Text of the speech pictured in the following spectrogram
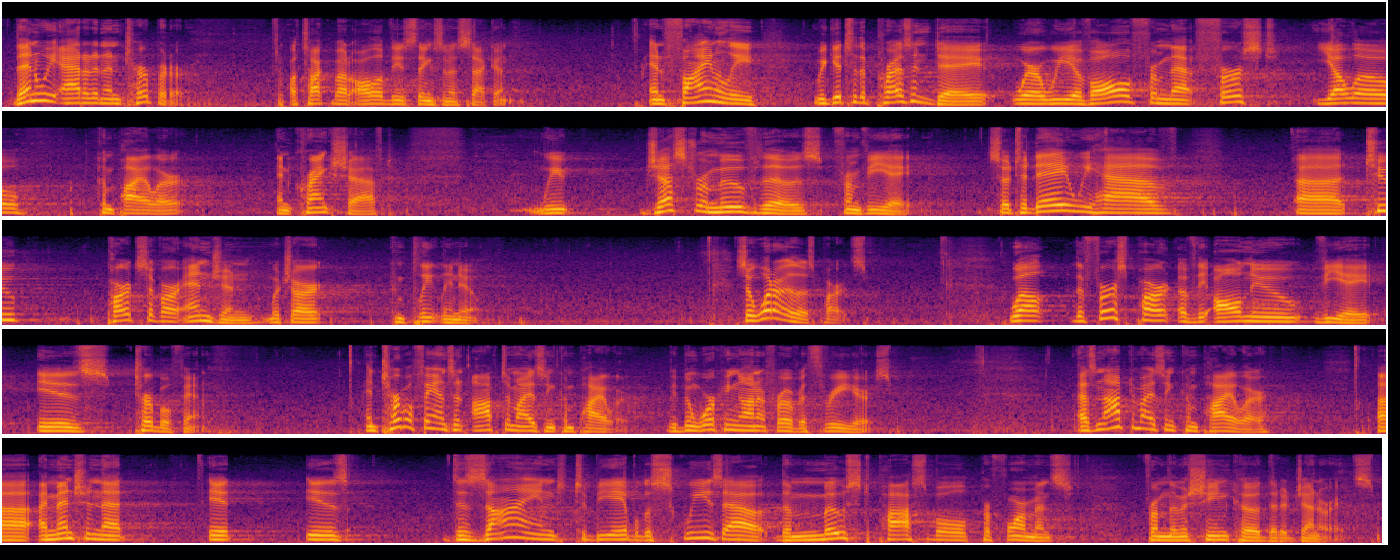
Then we added an interpreter. I'll talk about all of these things in a second. And finally, we get to the present day where we evolve from that first yellow compiler and crankshaft. We just removed those from V8. So today we have uh, two parts of our engine which are completely new. So what are those parts? Well, the first part of the all-new V8 is Turbofan. And Turbofan is an optimizing compiler. We've been working on it for over three years. As an optimizing compiler, uh, I mentioned that it is designed to be able to squeeze out the most possible performance from the machine code that it generates.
